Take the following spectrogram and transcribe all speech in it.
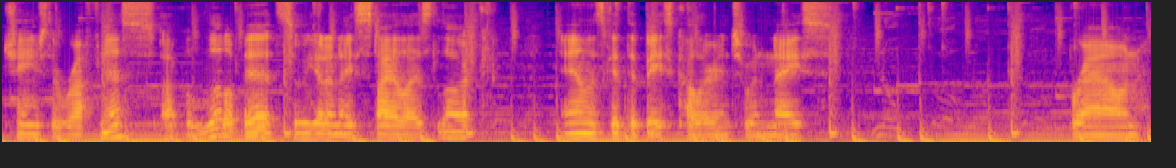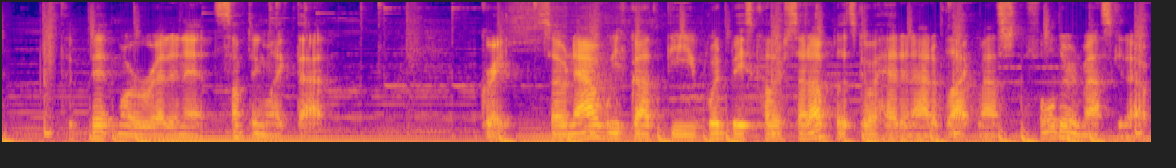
Change the roughness up a little bit so we got a nice stylized look. And let's get the base color into a nice brown a bit more red in it, something like that. Great, so now we've got the wood base color set up. Let's go ahead and add a black mask to the folder and mask it out.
